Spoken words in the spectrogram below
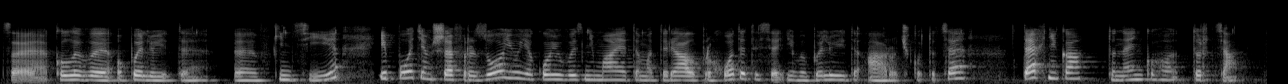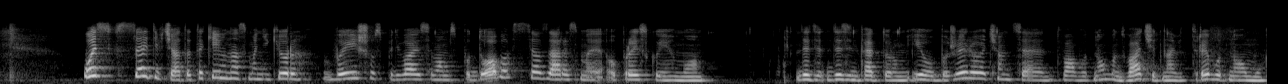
Це коли ви опилюєте е, в кінці, і потім ще фрезою, якою ви знімаєте матеріал, проходитеся і випилюєте арочку. То це техніка тоненького торця. Ось все, дівчата. Такий у нас манікюр вийшов. Сподіваюся, вам сподобався. Зараз ми оприскуємо дезінфектором і обезжирювачем. Це два в одному, два чи навіть три в одному.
